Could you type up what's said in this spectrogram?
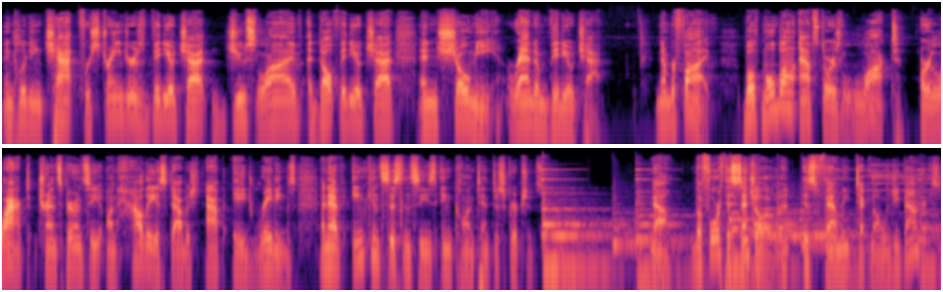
including Chat for Strangers, Video Chat, Juice Live, Adult Video Chat, and Show Me Random Video Chat. Number five, both mobile app stores locked or lacked transparency on how they established app age ratings and have inconsistencies in content descriptions. Now, the fourth essential element is family technology boundaries.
